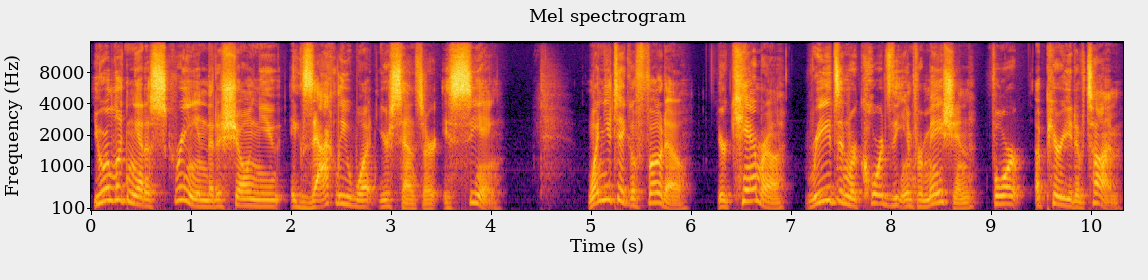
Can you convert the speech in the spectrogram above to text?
You are looking at a screen that is showing you exactly what your sensor is seeing. When you take a photo, your camera reads and records the information for a period of time.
